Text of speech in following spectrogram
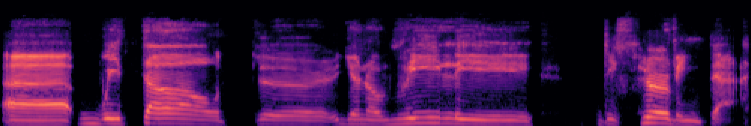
uh, without uh, you know really deserving that.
